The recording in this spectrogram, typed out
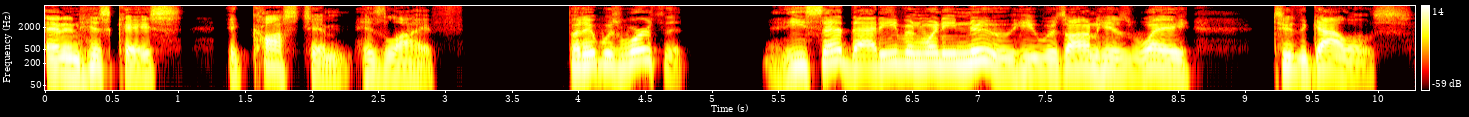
And in his case, it cost him his life but it was worth it. He said that even when he knew he was on his way to the gallows.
